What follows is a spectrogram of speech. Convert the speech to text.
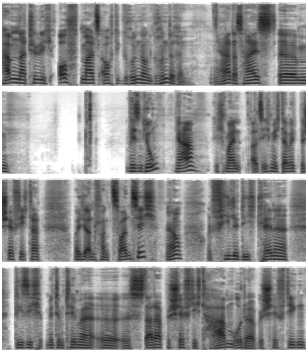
haben natürlich oftmals auch die Gründer und Gründerinnen. Ja, das heißt, ähm, wir sind jung, ja. Ich meine, als ich mich damit beschäftigt habe, war ich Anfang 20, ja. Und viele, die ich kenne, die sich mit dem Thema äh, Startup beschäftigt haben oder beschäftigen,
